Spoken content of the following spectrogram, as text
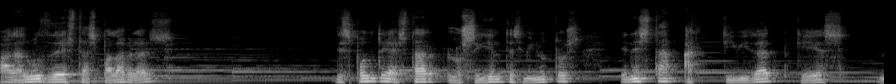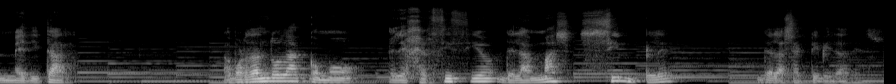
A la luz de estas palabras, disponte a estar los siguientes minutos en esta actividad que es meditar, abordándola como el ejercicio de la más simple de las actividades.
